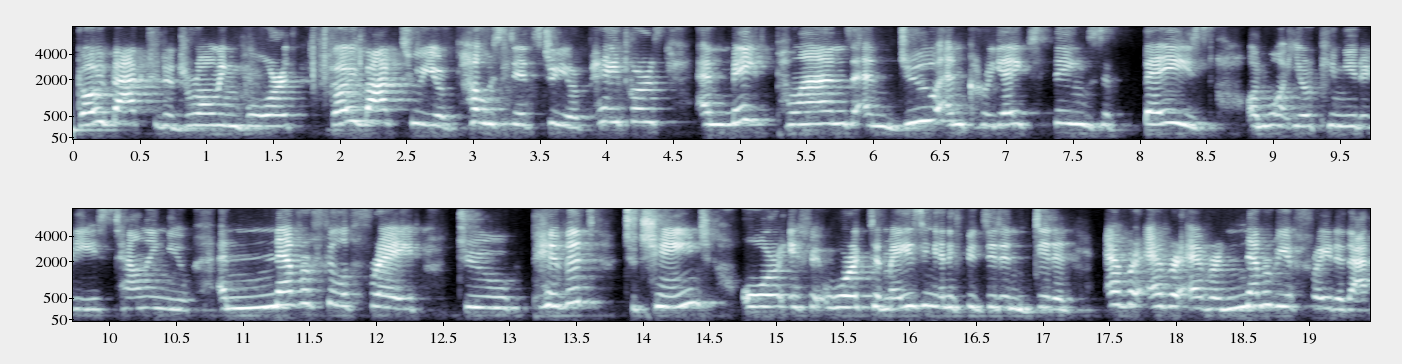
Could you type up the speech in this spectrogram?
go back to the drawing board, go back to your post its, to your papers, and make plans and do and create things based on what your community is telling you and never feel afraid to pivot to change or if it worked amazing and if it didn't didn't. Ever ever ever never be afraid of that.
